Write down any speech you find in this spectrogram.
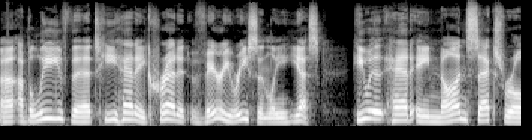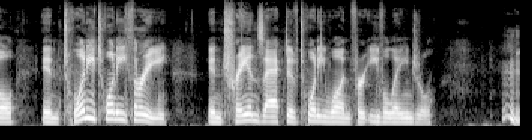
Uh, I believe that he had a credit very recently. Yes, he w- had a non-sex role in 2023 in Transactive 21 for Evil Angel. Hmm.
